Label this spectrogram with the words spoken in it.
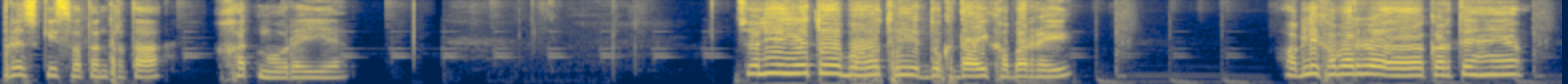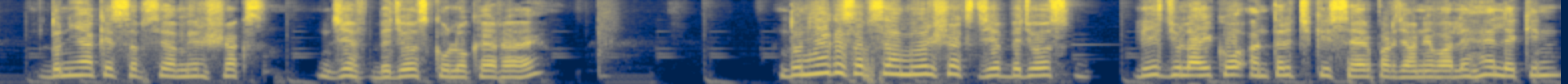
प्रेस की स्वतंत्रता खत्म हो रही है। चलिए, ये तो बहुत ही दुखदाई खबर रही। अगली खबर करते हैं। दुनिया के सबसे अमीर शख्स जेफ बेजोस को लोग कह रहा है। दुनिया के सबसे अमीर शख्स जेफ बेजोस 20 जुलाई को अंतरिक्ष की सैर पर जाने वाले हैं, लेकिन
